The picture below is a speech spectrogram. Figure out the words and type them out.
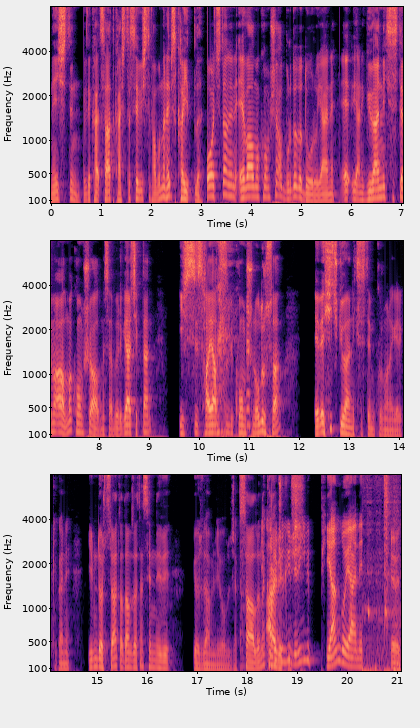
ne içtin, evde ka- saat kaçta seviştin falan bunların hepsi kayıtlı. O açıdan hani ev alma komşu al burada da doğru yani e- yani güvenlik sistemi alma komşu al mesela böyle gerçekten işsiz hayatsız bir komşun olursa eve hiç güvenlik sistemi kurmana gerek yok. Hani 24 saat adam zaten senin evi gözlemliyor olacak. Sağlığını Abi kaybetmiş. çünkü dediğin gibi piyango yani. Evet.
